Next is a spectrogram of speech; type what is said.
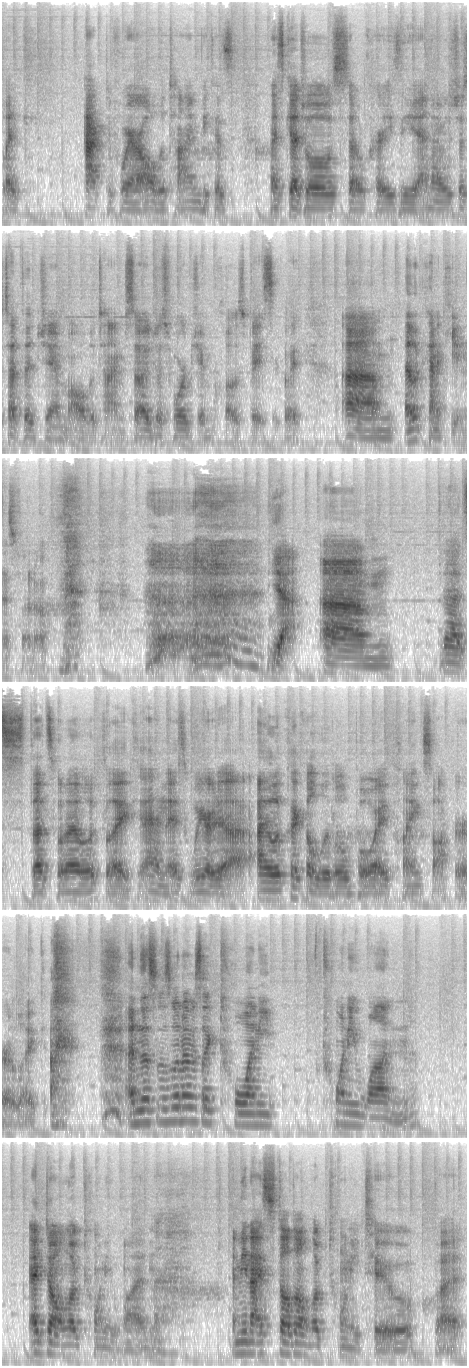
like active wear all the time because my schedule was so crazy and I was just at the gym all the time. So I just wore gym clothes basically. Um, I look kind of cute in this photo. yeah. Um, that's that's what I look like, and it's weird. I look like a little boy playing soccer, like, and this was when I was like 20, 21. I don't look 21. I mean, I still don't look 22, but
